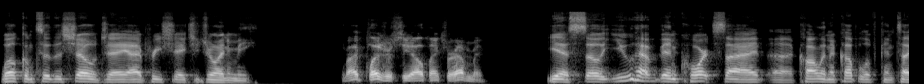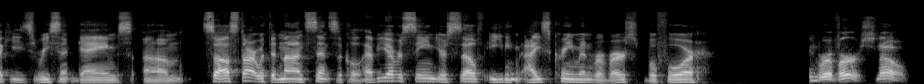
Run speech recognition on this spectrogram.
Welcome to the show, Jay. I appreciate you joining me. My pleasure, CL. Thanks for having me. Yes, so you have been courtside uh, calling a couple of Kentucky's recent games. Um, so I'll start with the nonsensical. Have you ever seen yourself eating ice cream in reverse before? In reverse, no,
